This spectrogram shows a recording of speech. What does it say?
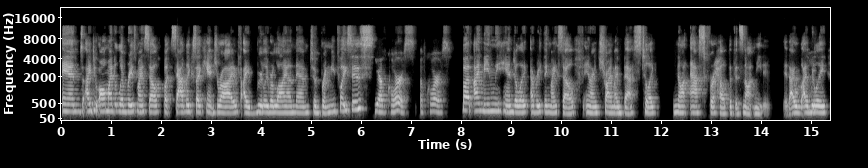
And I do all my deliveries myself, but sadly, because I can't drive, I really rely on them to bring me places. Yeah, of course. Of course. But I mainly handle like everything myself and I try my best to like not ask for help if it's not needed. I, I mm-hmm. really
